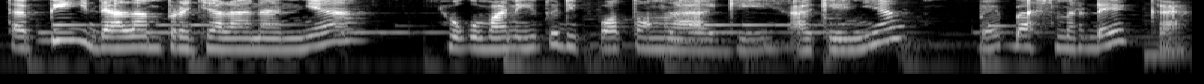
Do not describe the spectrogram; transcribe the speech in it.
Tapi dalam perjalanannya hukuman itu dipotong lagi. Akhirnya bebas merdeka.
